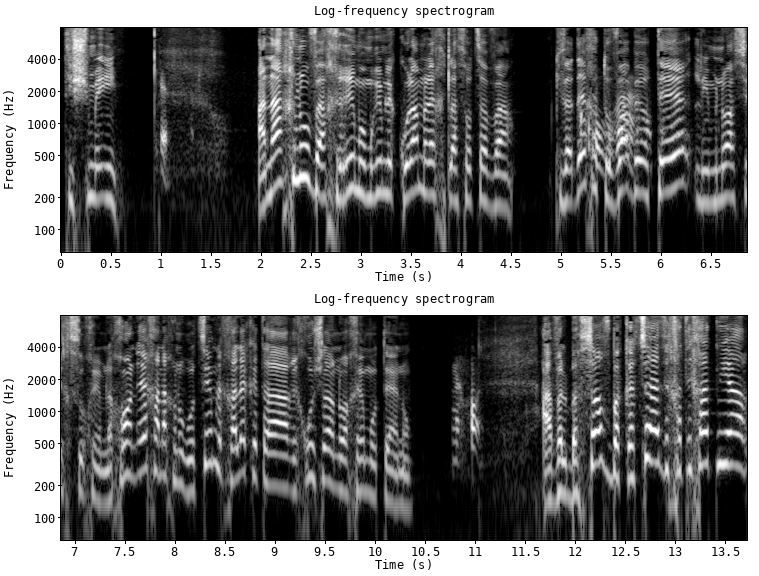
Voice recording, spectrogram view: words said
תשמעי, כן. אנחנו ואחרים אומרים לכולם ללכת לעשות צבא. כי זו הדרך. הטובה ביותר למנוע סכסוכים, נכון? איך אנחנו רוצים לחלק את הרכוש שלנו אחרי מותנו. נכון. אבל בסוף, בקצה, זה חתיכת נייר.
